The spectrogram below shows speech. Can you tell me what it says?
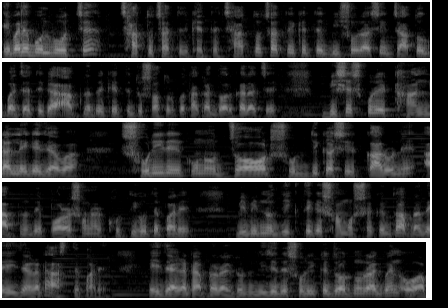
এবারে বলব হচ্ছে ছাত্রছাত্রীর ক্ষেত্রে। ছাত্রছাত্রীর ক্ষেত্রে বিশ্বরাশি জাতক বা জাতিকা, আপনাদের ক্ষেত্রে একটু সতর্ক থাকার দরকার আছে। বিশেষ করে ঠান্ডা লেগে যাওয়া, শরীরে কোনো জ্বর, সর্দি কাশির কারণে আপনাদের পড়াশোনার ক্ষতি হতে পারে। বিভিন্ন দিক থেকে সমস্যা কিন্তু আপনাদের এই জায়গাটা আসতে পারে। এই জায়গাটা আপনারা একটু নিজেদের শরীরকে যত্ন রাখবেন ও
